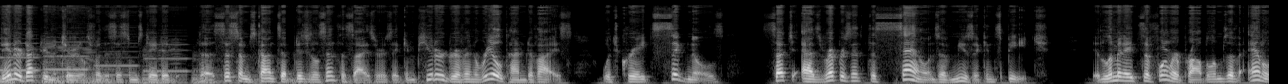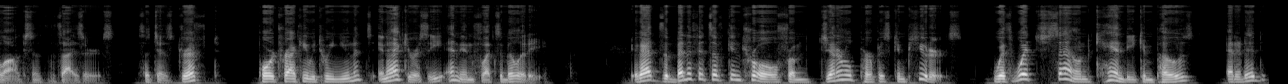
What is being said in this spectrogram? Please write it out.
The introductory materials for the system stated, the Systems Concept Digital Synthesizer is a computer-driven real-time device which creates signals such as represent the sounds of music and speech. It eliminates the former problems of analog synthesizers, such as drift, poor tracking between units, inaccuracy, and inflexibility. It adds the benefits of control from general-purpose computers, with which sound can be composed, edited,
